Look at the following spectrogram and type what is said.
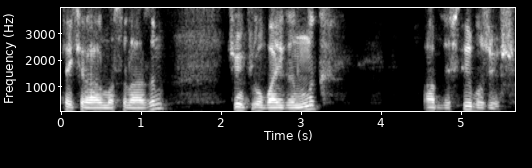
tekrar alması lazım. Çünkü o baygınlık abdesti bozuyor.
